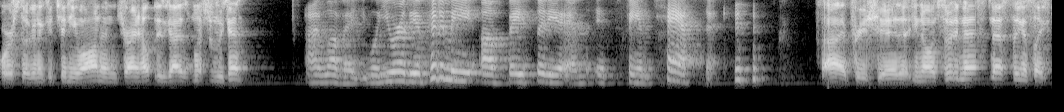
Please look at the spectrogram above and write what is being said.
we're still going to continue on and try and help these guys as much as we can. I love it. Well, you are the epitome of Bay City, and it's fantastic. I appreciate it. You know, it's the next next thing. It's like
